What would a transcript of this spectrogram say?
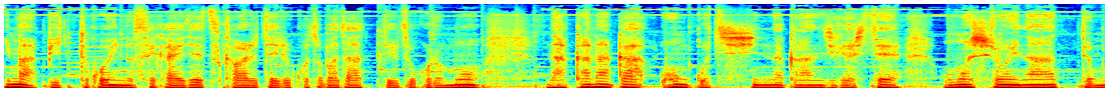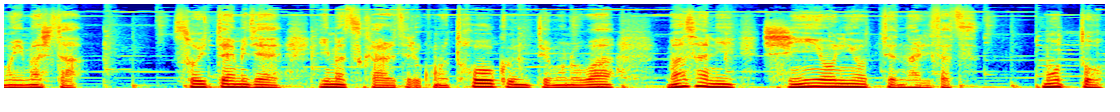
今ビットコインの世界で使われている言葉だっていうところもなかなか温故知新な感じがして面白いなって思いました。そういった意味で今使われているこのトークンっていうものはまさに信用によって成り立つ。もっと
